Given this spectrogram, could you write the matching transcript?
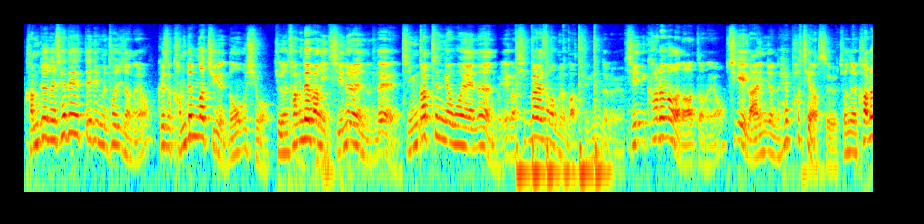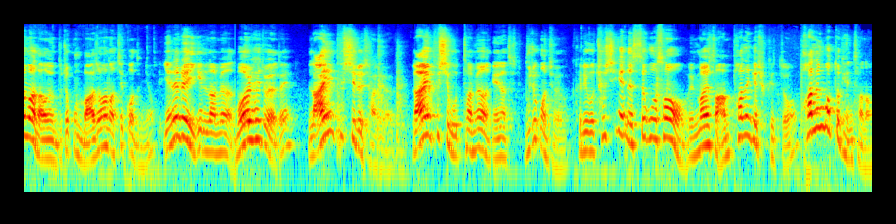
감전을 세대 때리면 터지잖아요. 그래서 감전 맞추기가 너무 쉬워. 지금 상대방이 진을 했는데 진 같은 경우에는 얘가 신발 사오면 맞추기 힘들어요. 진이 카르마가 나왔잖아요. 솔직히 라인전 헬파티 났어요. 저는 카르마 나오면 무조건 마저 하나 찍거든요. 얘네를 이기려면 뭘 해줘야 돼? 라인 푸시를 잘해야 돼. 라인 푸시 못하면 얘네한테 무조건 져요. 그리고 초시계는 쓰고서 웬만해서 안 파는 게 좋겠죠. 파는 것도 괜찮아.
